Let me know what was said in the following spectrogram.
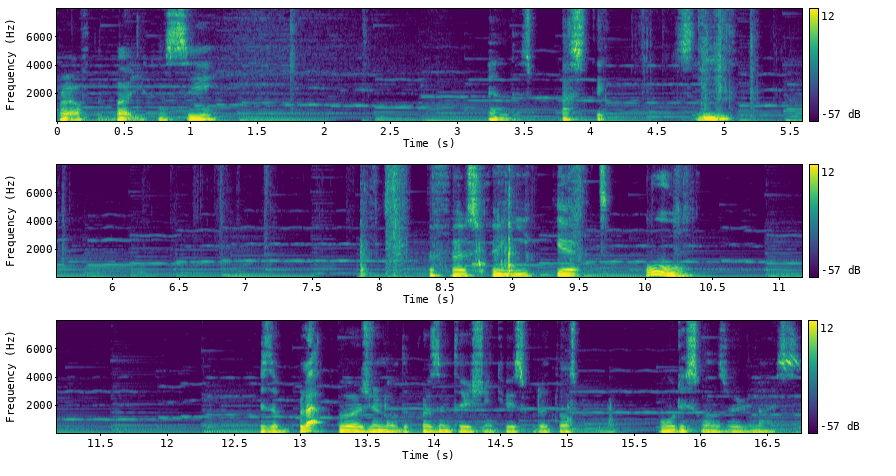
right off the bat you can see in this plastic sleeve. The first thing you get, oh, is a black version of the presentation case for the Dusk Ball. Oh, this one's very nice.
